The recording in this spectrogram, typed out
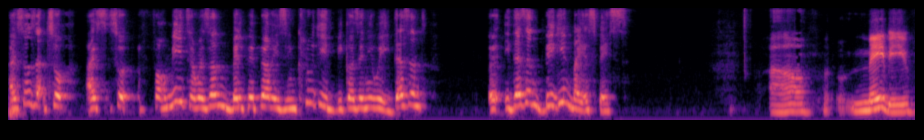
I saw that. So I so for me, it's a reason bell pepper is included because anyway, it doesn't uh, it doesn't begin by a space. Oh, uh, maybe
